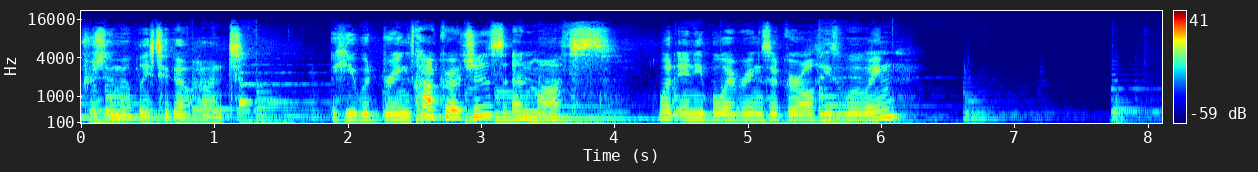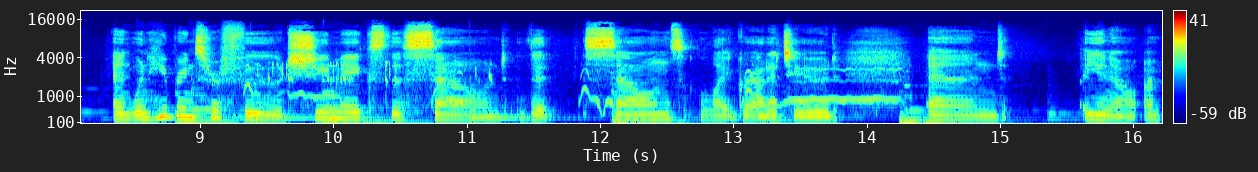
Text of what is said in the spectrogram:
presumably to go hunt. He would bring cockroaches and moths, what any boy brings a girl he's wooing. And when he brings her food, she makes this sound that sounds like gratitude. And, you know, I'm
